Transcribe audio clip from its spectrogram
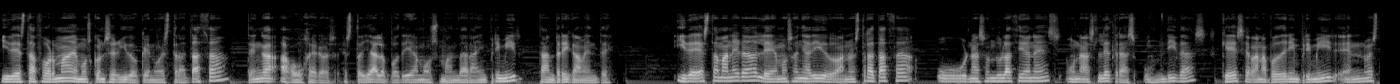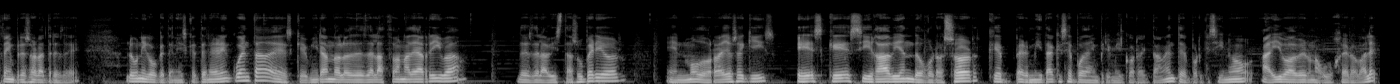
Y de esta forma hemos conseguido que nuestra taza tenga agujeros. Esto ya lo podríamos mandar a imprimir tan ricamente. Y de esta manera le hemos añadido a nuestra taza unas ondulaciones, unas letras hundidas que se van a poder imprimir en nuestra impresora 3D. Lo único que tenéis que tener en cuenta es que mirándolo desde la zona de arriba, desde la vista superior, en modo rayos X, es que siga habiendo grosor que permita que se pueda imprimir correctamente, porque si no, ahí va a haber un agujero, ¿vale?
